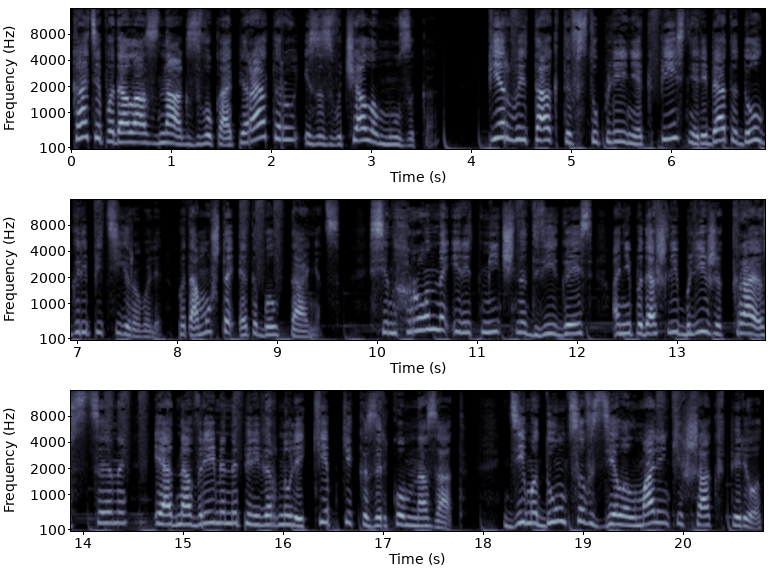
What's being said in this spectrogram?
Катя подала знак звукооператору и зазвучала музыка. Первые такты вступления к песне ребята долго репетировали, потому что это был танец. Синхронно и ритмично двигаясь, они подошли ближе к краю сцены и одновременно перевернули кепки козырьком назад. Дима Думцев сделал маленький шаг вперед.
